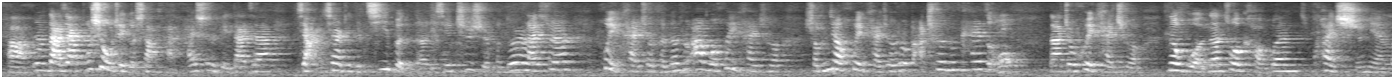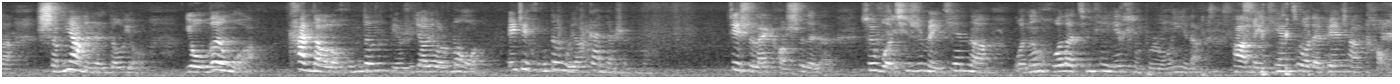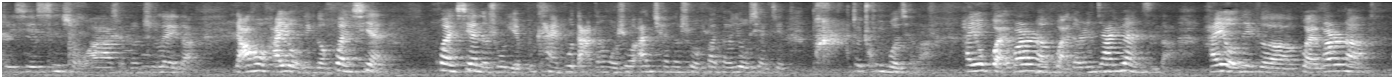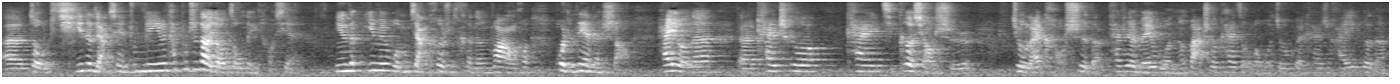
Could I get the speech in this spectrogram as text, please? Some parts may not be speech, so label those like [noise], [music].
啊，让大家不受这个伤害，还是给大家讲一下这个基本的一些知识。很多人来虽然会开车，很多人说啊我会开车，什么叫会开车？说把车能开走，那就会开车。那我呢做考官快十年了，什么样的人都有。有问我看到了红灯，比如说要有人问我，哎，这红灯我要干点什么吗？这是来考试的人，所以我其实每天呢，我能活到今天也挺不容易的啊。每天坐在边上考这些新手啊什么之类的，然后还有那个换线，换线的时候也不看也不打灯，我说安全的时候换到右线去，啪就冲过去了。还有拐弯呢，拐到人家院子的，还有那个拐弯呢，呃，走骑着两线中间，因为他不知道要走哪条线。因为因为我们讲课时可能忘了或或者练的少，还有呢，呃，开车开几个小时就来考试的，他认为我能把车开走了，我就会开始。还有一个呢，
